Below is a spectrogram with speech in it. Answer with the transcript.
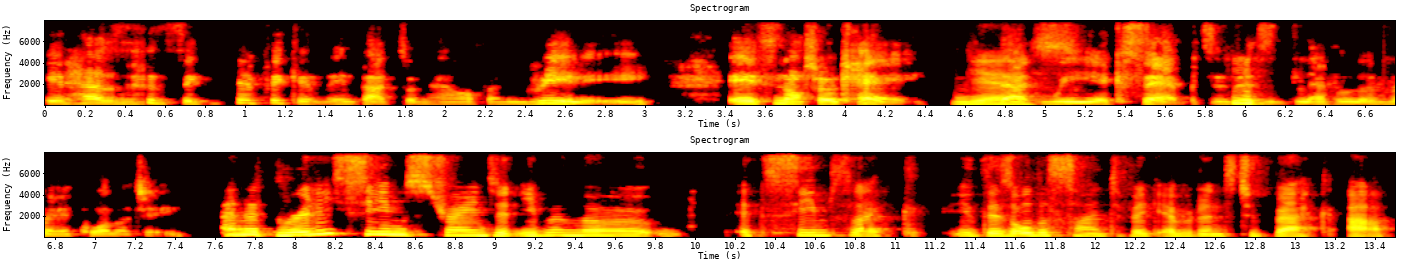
it has a significant impact on health. And really, it's not okay Yes. that we accept this level of air quality. And it really seems strange that even though it seems like there's all the scientific evidence to back up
